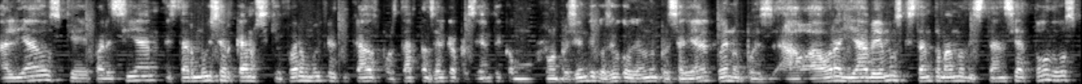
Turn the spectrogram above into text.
aliados que parecían estar muy cercanos y que fueron muy criticados por estar tan cerca del presidente como, como el presidente del Consejo Coordinador Empresarial, bueno, pues ahora ya vemos que están tomando distancia todos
